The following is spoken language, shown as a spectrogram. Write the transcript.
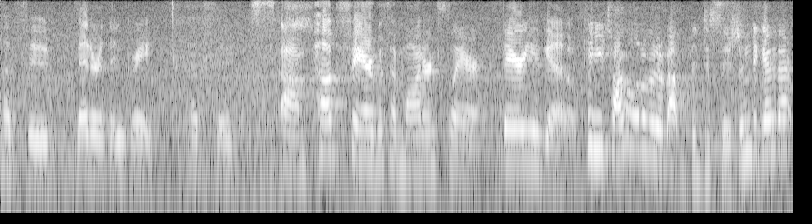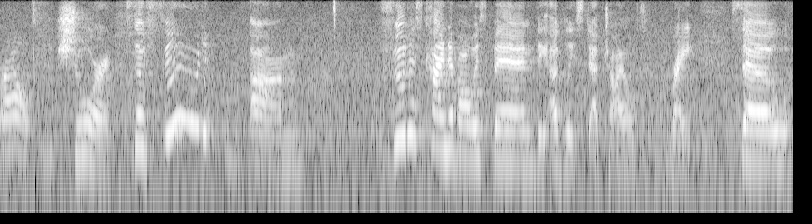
pub food, better than great pub food. Um, pub fare with a modern flair. There you go. Can you talk a little bit about the decision to go that route? Sure. So food, um, food has kind of always been the ugly stepchild, right? So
